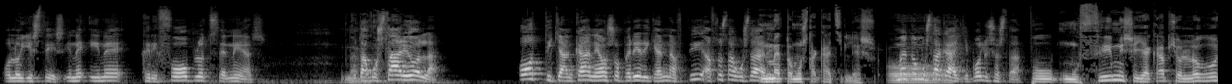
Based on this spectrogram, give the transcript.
Ο λογιστής. Είναι, είναι κρυφό όπλο της ταινίας. Ναι. Που τα γουστάρει όλα. Ό,τι και αν κάνει, όσο περίεργη και αν είναι αυτή, αυτός τα γουστάρει. Με το μουστακάκι λες. Με το μουστακάκι, πολύ σωστά. Που μου θύμισε για κάποιο λόγο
